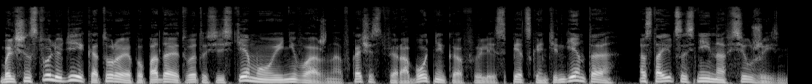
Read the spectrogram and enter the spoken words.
Большинство людей, которые попадают в эту систему, и неважно, в качестве работников или спецконтингента, остаются с ней на всю жизнь.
